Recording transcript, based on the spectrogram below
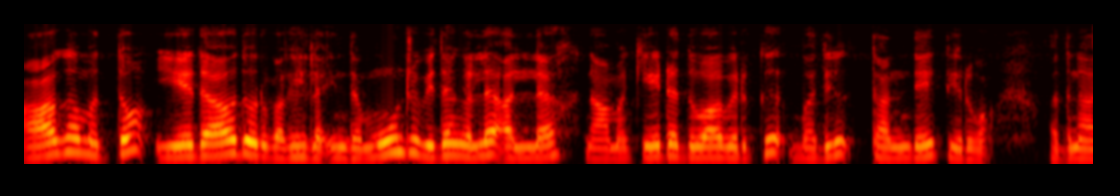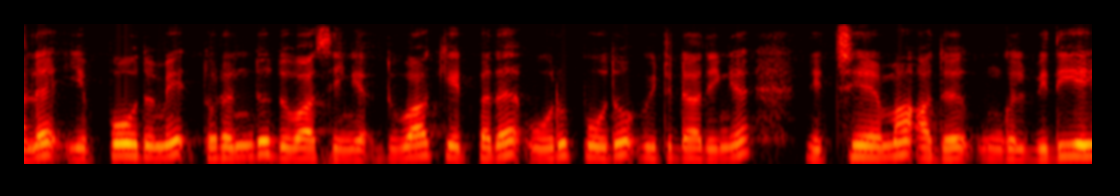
ஆக மொத்தம் ஏதாவது ஒரு வகையில் இந்த மூன்று விதங்களில் அல்லாஹ் நாம் கேட்ட துவாவிற்கு பதில் தந்தே தீருவான். அதனால எப்போதுமே தொடர்ந்து துவா செய்யுங்க. துவா கேட்பதை ஒருபோதும் விட்டுடாதீங்க. நிச்சயமாக அது உங்கள் விதியை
